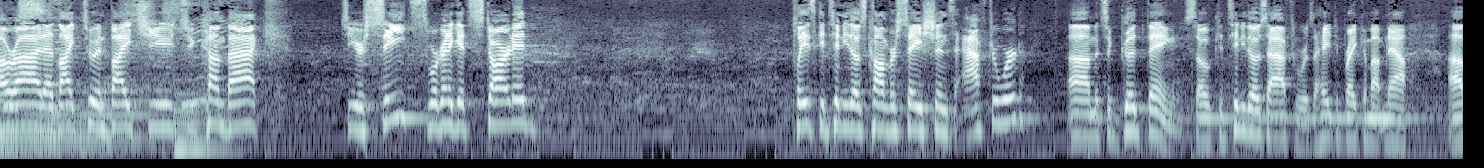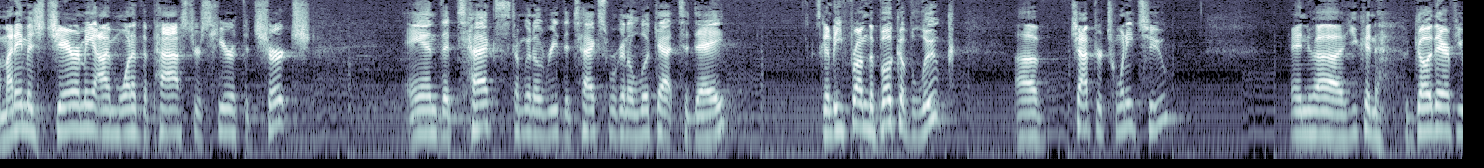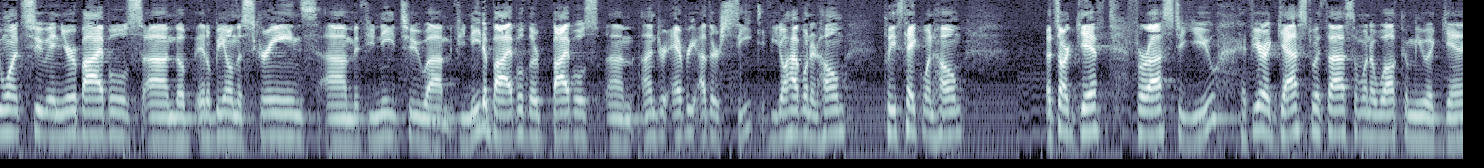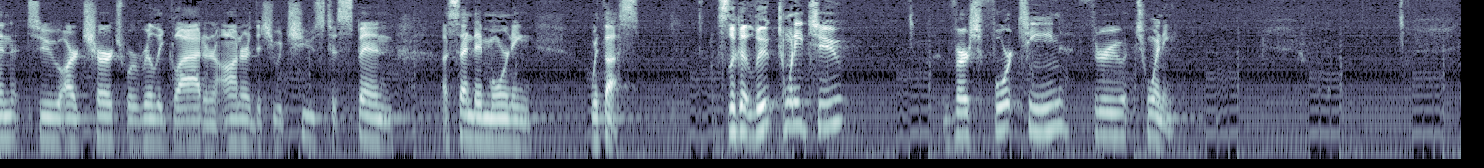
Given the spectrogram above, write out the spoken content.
All right, I'd like to invite you to come back to your seats. We're going to get started. Please continue those conversations afterward. Um, it's a good thing, so continue those afterwards. I hate to break them up now. Uh, my name is Jeremy. I'm one of the pastors here at the church. And the text, I'm going to read the text we're going to look at today. It's going to be from the book of Luke, uh, chapter 22. And uh, you can go there if you want to in your Bibles. Um, it'll be on the screens. Um, if you need to, um, if you need a Bible, there are Bibles um, under every other seat. If you don't have one at home, please take one home. That's our gift for us to you. If you're a guest with us, I want to welcome you again to our church. We're really glad and honored that you would choose to spend a Sunday morning with us. Let's look at Luke 22, verse 14 through 20.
